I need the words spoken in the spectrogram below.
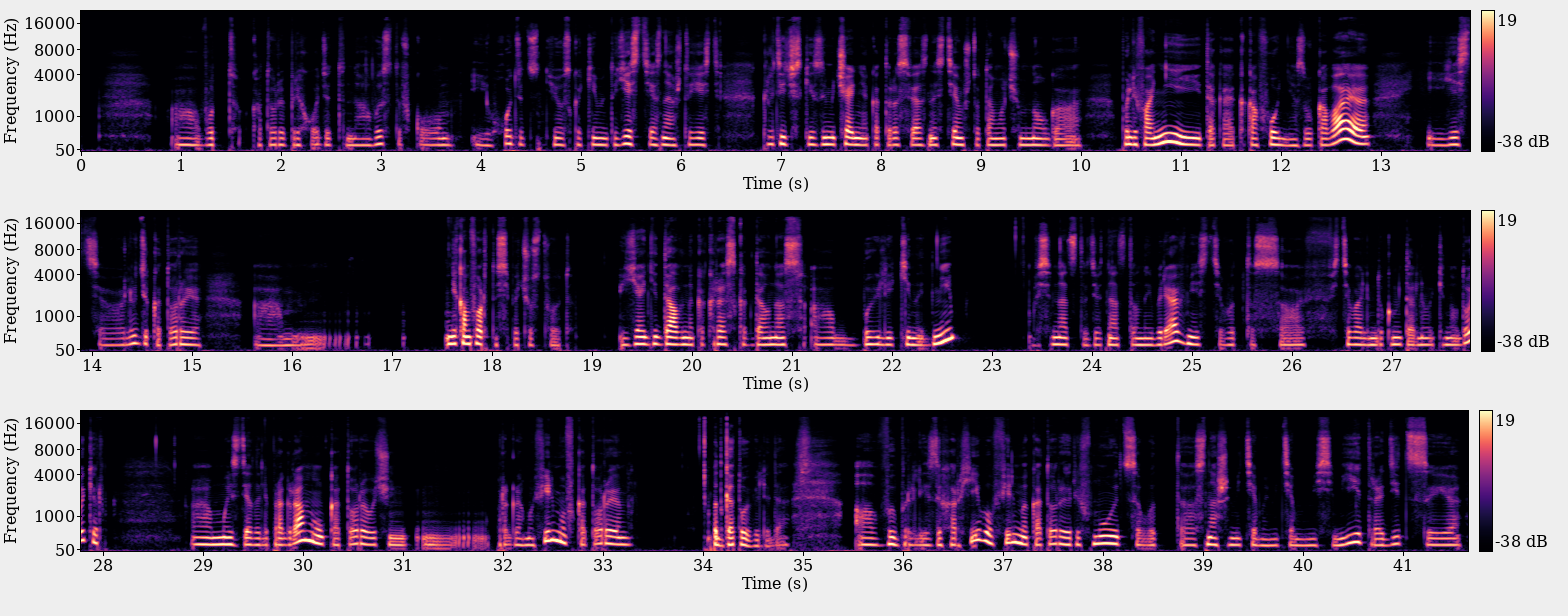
А, вот, который приходит на выставку и уходит с нее с какими-то... Есть, я знаю, что есть критические замечания, которые связаны с тем, что там очень много полифонии, такая какофония звуковая, и есть э, люди, которые эм, некомфортно себя чувствуют. Я недавно, как раз, когда у нас э, были кинодни, 18-19 ноября вместе вот с э, фестивалем документального кино «Докер», а, мы сделали программу, которая очень... программу фильмов, которые подготовили, да, а, выбрали из их архивов фильмы, которые рифмуются вот а, с нашими темами, темами семьи, традиции,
